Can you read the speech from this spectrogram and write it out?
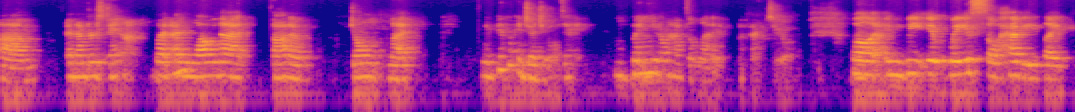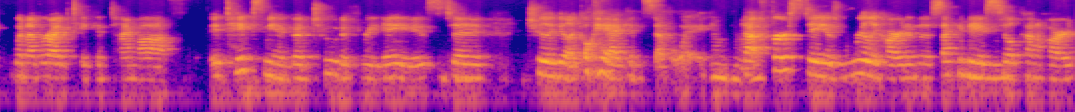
um, and understand. But I mm-hmm. love that thought of don't let. I mean, people can judge you all day, but mm-hmm. you don't have to let it affect you. Well, Like and we, it weighs so heavy, like whenever I've taken time off, it takes me a good two to three days to mm-hmm. Truly be like, okay, I can step away. Mhm. That first day is really hard, and then the second day is Mhm. still kind of hard.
